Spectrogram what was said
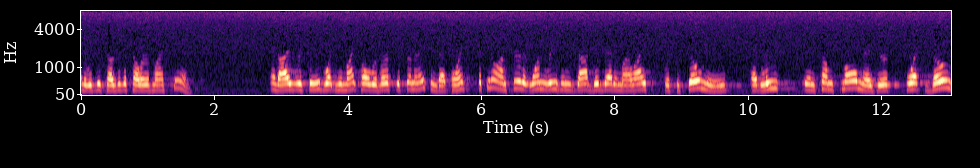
And it was because of the color of my skin. And I received what you might call reverse discrimination at that point. But you know, I'm sure that one reason God did that in my life was to show me, at least in some small measure, what those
